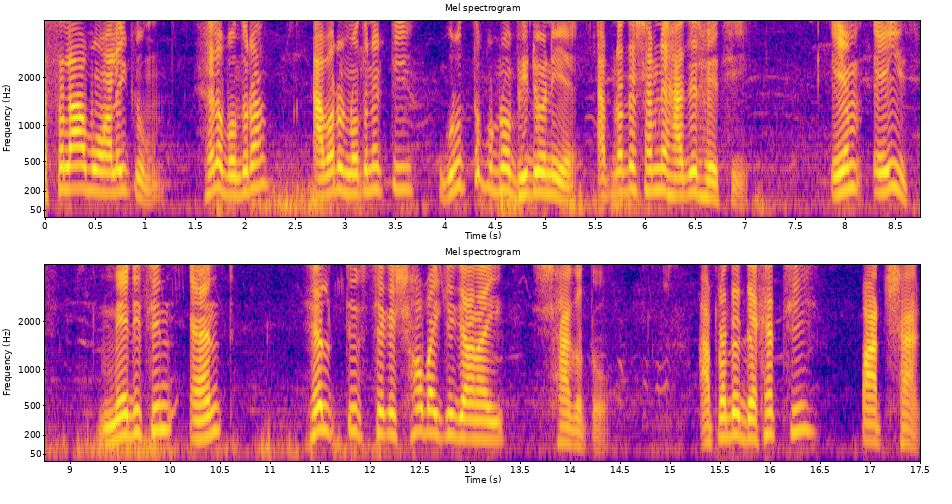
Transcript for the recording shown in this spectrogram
আসসালামু আলাইকুম। হ্যালো বন্ধুরা, আবারও নতুন একটি গুরুত্বপূর্ণ ভিডিও নিয়ে আপনাদের সামনে হাজির হয়েছি। M H medicine and health tips থেকে সবাইকে জানাই স্বাগত। আপনাদের দেখাচ্ছি পাট শাক।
